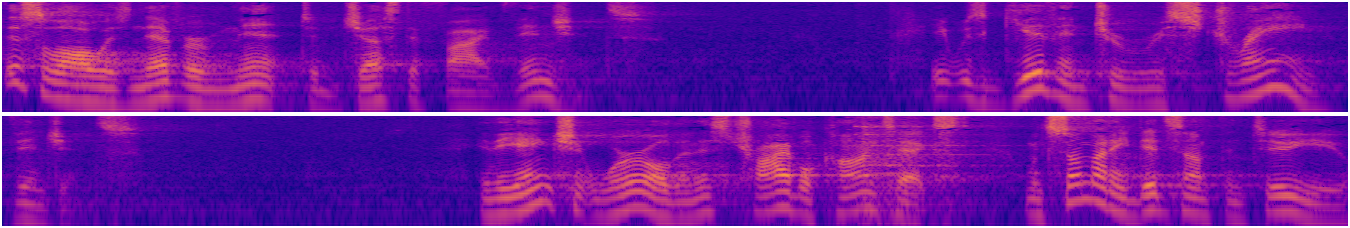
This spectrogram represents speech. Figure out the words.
this law was never meant to justify vengeance. It was given to restrain vengeance. In the ancient world, in this tribal context, when somebody did something to you,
